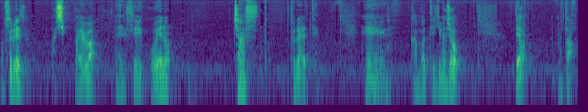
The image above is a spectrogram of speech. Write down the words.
恐れず失敗は、え成功へのチャンスと捉えて、え頑張っていきましょう。ではまた。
